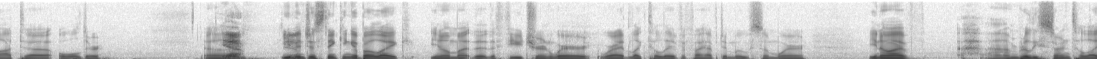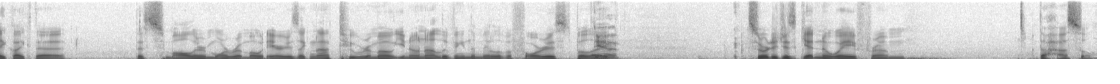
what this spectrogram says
lot uh, older. Um, Yeah, Even yeah. just thinking about like you know my the, the future and where where I'd like to live if I have to move somewhere. You know, I've I'm really starting to like like the the smaller, more remote areas. Like not too remote, you know, not living in the middle of a forest, but like yeah, sort of just getting away from the hustle,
